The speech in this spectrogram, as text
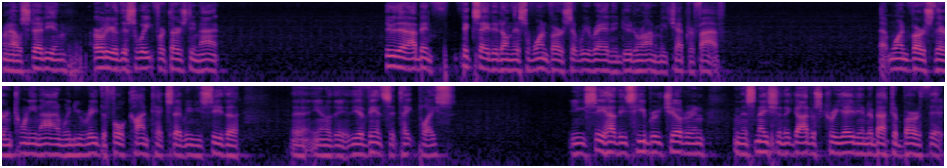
when I was studying earlier this week for Thursday night, through that, I've been fixated on this one verse that we read in Deuteronomy chapter 5. That one verse there in 29, when you read the full context of it, and you see the, the you know, the, the events that take place. You can see how these Hebrew children in this nation that God was creating about to birth it,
